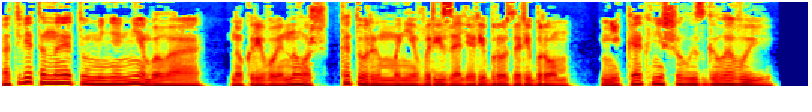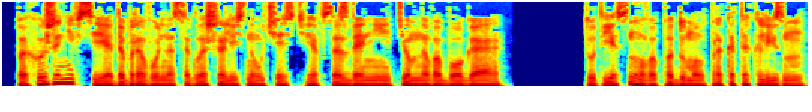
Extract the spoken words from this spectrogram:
Ответа на это у меня не было но кривой нож, которым мне вырезали ребро за ребром, никак не шел из головы. Похоже, не все добровольно соглашались на участие в создании темного бога. Тут я снова подумал про катаклизм,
